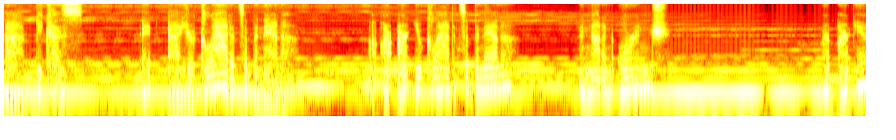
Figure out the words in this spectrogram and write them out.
Uh, because uh, you're glad it's a banana. Uh, aren't you glad it's a banana and not an orange? Or aren't you?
